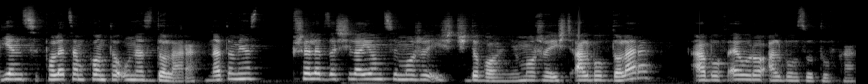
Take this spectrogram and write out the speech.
więc polecam konto u nas w dolarach. Natomiast przelew zasilający może iść dowolnie. Może iść albo w dolarach, albo w euro, albo w złotówkach.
